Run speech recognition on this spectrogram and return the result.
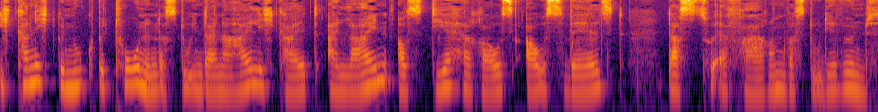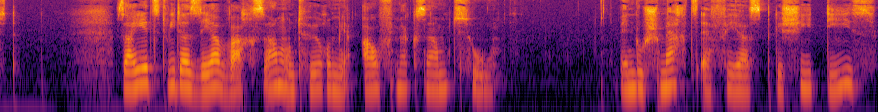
Ich kann nicht genug betonen, dass du in deiner Heiligkeit allein aus dir heraus auswählst, das zu erfahren, was du dir wünschst. Sei jetzt wieder sehr wachsam und höre mir aufmerksam zu. Wenn du Schmerz erfährst, geschieht dies,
